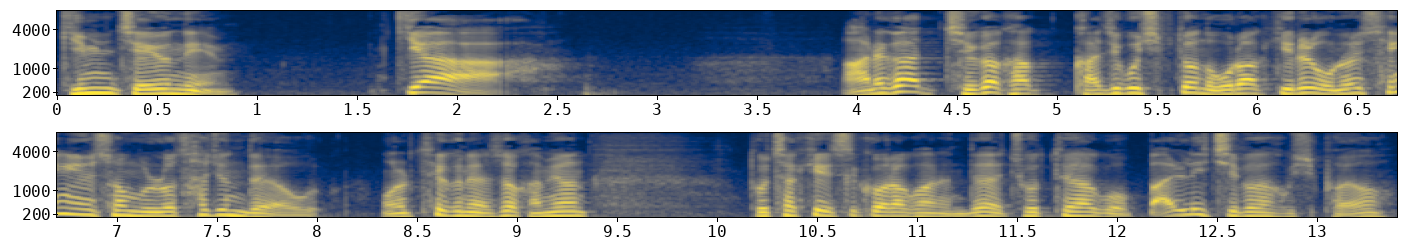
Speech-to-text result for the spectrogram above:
김재윤님. 꺄. 아내가 제가 가, 가지고 싶던 오락기를 오늘 생일 선물로 사준대요. 오늘 퇴근해서 가면 도착해 있을 거라고 하는데 조퇴하고 빨리 집에 가고 싶어요.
